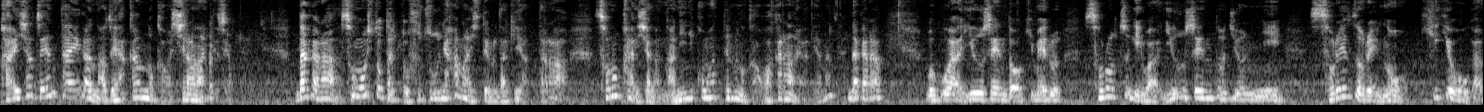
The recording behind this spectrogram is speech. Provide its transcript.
会社全体がなぜあかんのかは知らないんですよ。だからその人たちと普通に話してるだけやったらその会社が何に困ってるのかわからないわけやなだから僕は優先度を決めるその次は優先度順にそれぞれの企業が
